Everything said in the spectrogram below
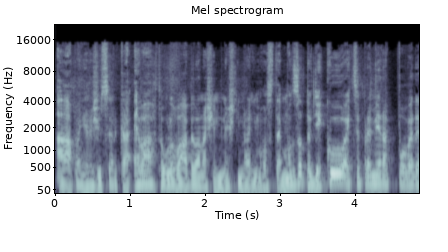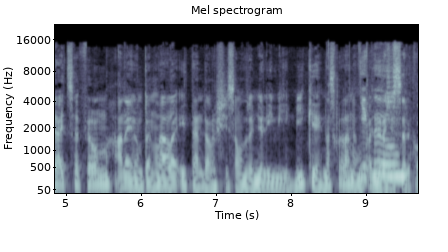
a paní režisérka Eva Toulová byla naším dnešním ranním hostem. Moc za to děkuju, ať se premiéra povede, ať se film a nejenom tenhle, ale i ten další samozřejmě líbí. Díky, nashledanou, paní režisérko.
